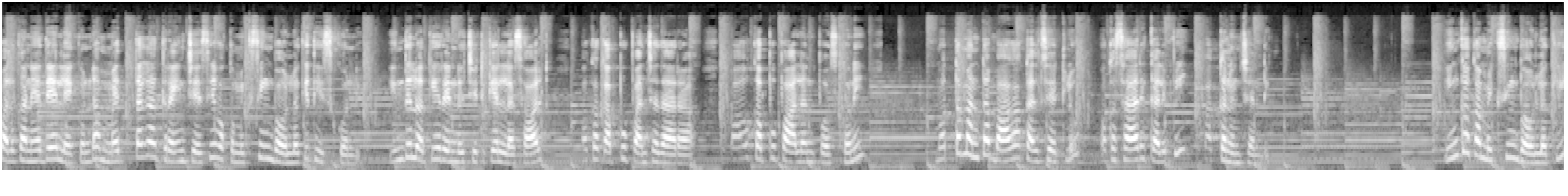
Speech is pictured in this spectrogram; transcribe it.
పలుకు అనేదే లేకుండా మెత్తగా గ్రైండ్ చేసి ఒక మిక్సింగ్ బౌల్లోకి తీసుకోండి. ఇందులోకి రెండు చిటికెళ్ళ సాల్ట్ ఒక కప్పు పంచదార పావు కప్పు పాలను పోసుకొని మొత్తం అంతా బాగా కలిసేట్లు ఒకసారి కలిపి పక్కనుంచండి. ఇంకొక మిక్సింగ్ బౌల్లోకి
